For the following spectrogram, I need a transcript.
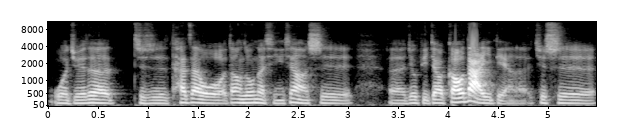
我觉得就是他在我当中的形象是，呃，就比较高大一点了，就是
